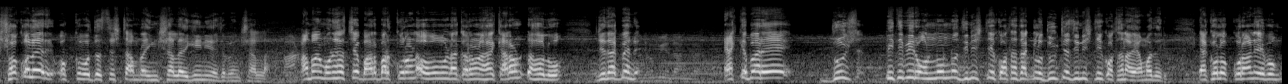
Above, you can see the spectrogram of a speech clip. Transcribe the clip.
সকলের ঐক্যবদ্ধ চেষ্টা আমরা ইনশাল্লাহ এগিয়ে নিয়ে যাব ইনশাল্লাহ। আমার মনে হচ্ছে বারবার কোরআন অবমাননা কারণ হয়। কারণটা হলো যে দেখবেন একেবারে দুই পৃথিবীর অন্য অন্য জিনিস নিয়ে কথা থাকলেও দুইটা জিনিস নিয়ে কথা নাই আমাদের। এক হলো কোরআন এবং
